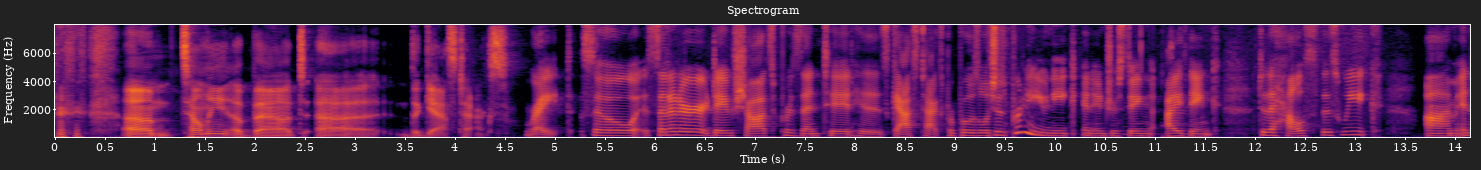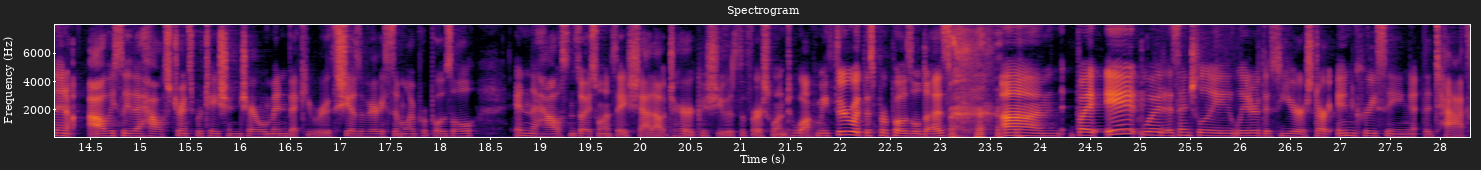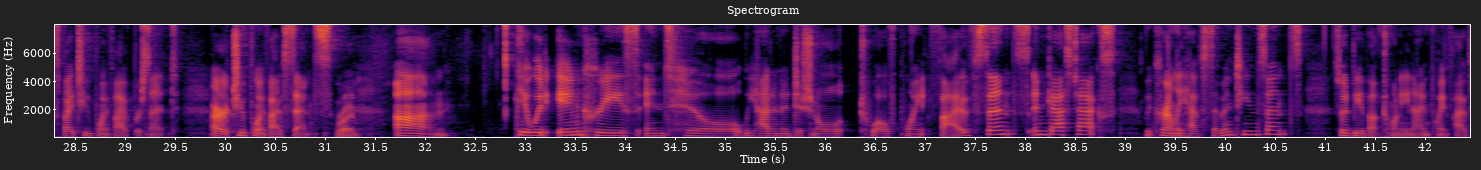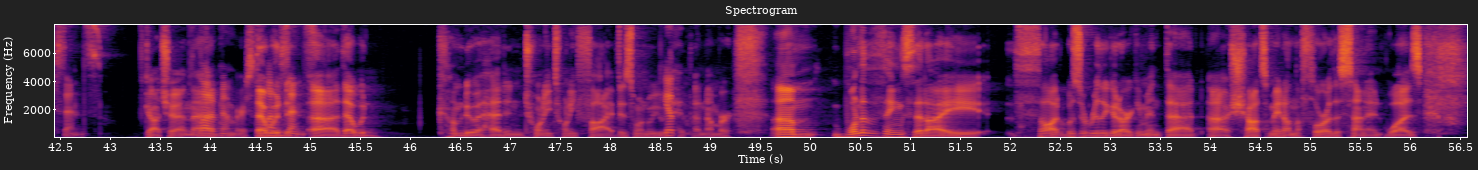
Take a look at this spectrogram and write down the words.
um, tell me about uh, the gas tax. Right. So Senator Dave Schatz presented his gas tax proposal, which is pretty unique and interesting, I think, to the House this week. Um, and then obviously the House Transportation Chairwoman Becky Ruth, she has a very similar proposal in the House, and so I just want to say shout out to her because she was the first one to walk me through what this proposal does. um, but it would essentially later this year start increasing the tax by 2.5 percent or 2.5 cents Right. um, it would increase until we had an additional 12.5 cents in gas tax. We currently have 17 cents, so it'd be about 29.5 cents. Gotcha. And that lot of numbers, a That would uh, that would come to a head in 2025 is when we would Yep. hit that number. Um, one of the things that I thought was a really good argument that uh, Schatz made on the floor of the Senate was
